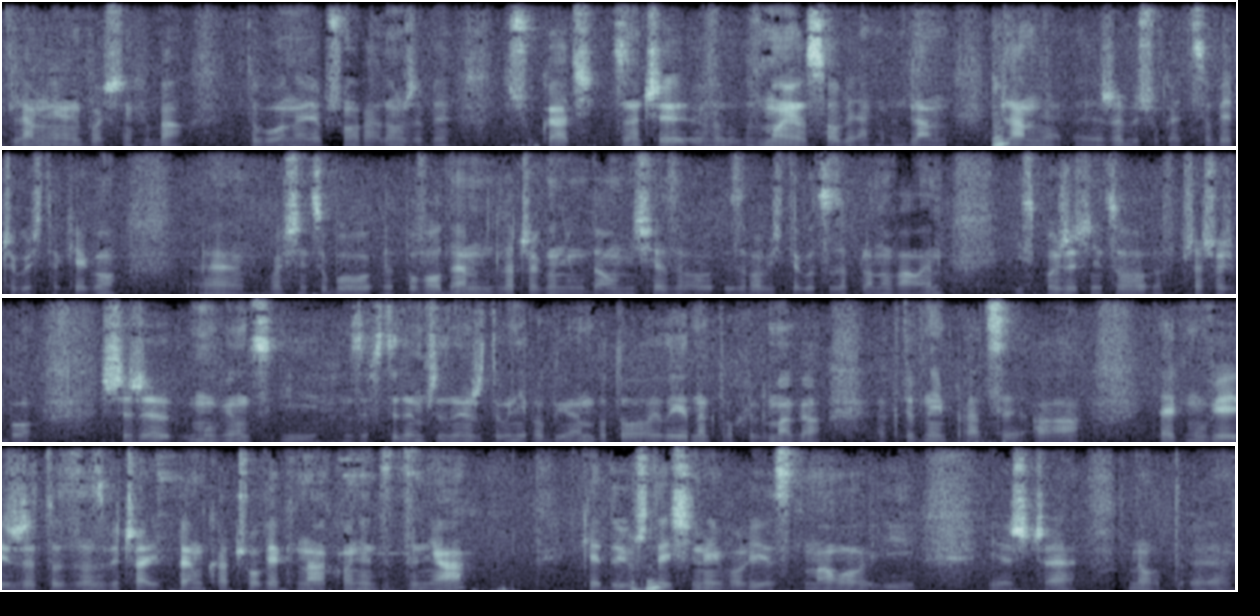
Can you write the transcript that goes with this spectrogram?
Dla mnie właśnie chyba to było najlepszą radą, żeby szukać, to znaczy w, w mojej osobie, dla, hmm? dla mnie, e, żeby szukać sobie czegoś takiego, e, właśnie co było powodem, dlaczego nie udało mi się zro zrobić tego, co zaplanowałem i spojrzeć nieco w przeszłość, bo szczerze mówiąc i ze wstydem przyznaję, że tego nie robiłem, bo to jednak trochę wymaga aktywnej pracy, a tak jak mówiłeś, że to zazwyczaj pęka człowiek na koniec dnia, kiedy już mhm. tej silnej woli jest mało i jeszcze no, e,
